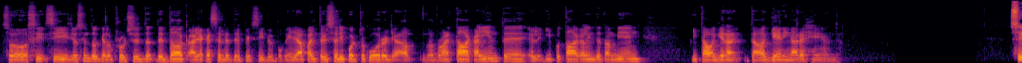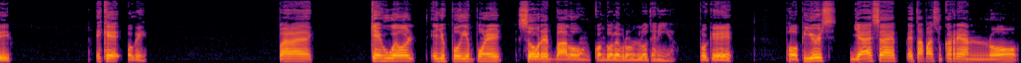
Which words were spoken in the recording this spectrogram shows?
So, sí, sí, yo siento que el approach de, Doc había que hacer desde el principio, porque ya para el tercer y cuarto quarter ya LeBron estaba caliente, el equipo estaba caliente también y estaba getting, estaba getting out of hand. Sí, Es que, ok. Para qué jugador ellos podían poner sobre el balón cuando LeBron lo tenía. Porque Paul Pierce ya esa etapa de su carrera no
